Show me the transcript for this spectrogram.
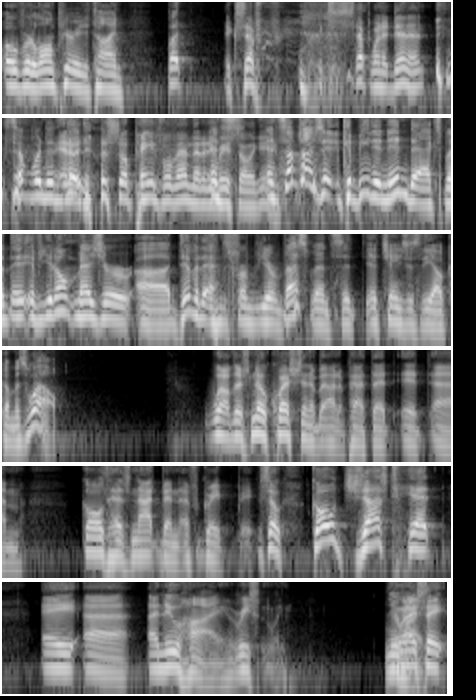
over a long period of time, but Except for, except when it didn't. except when it And did. it was so painful then that it and, erased all the gains. and sometimes it could beat an index, but they, if you don't measure uh, dividends from your investments, it, it changes the outcome as well. Well, there's no question about it, Pat, that it um, gold has not been a great. So gold just hit a uh, a new high recently. New and when high. I say,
